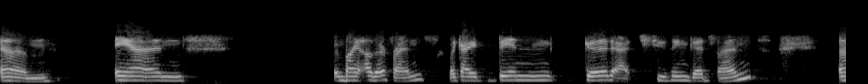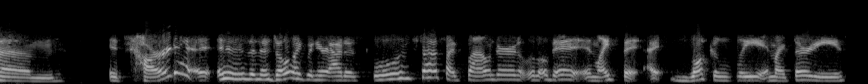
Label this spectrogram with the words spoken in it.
Um and my other friends like i've been good at choosing good friends. Um, it's hard as an adult, like when you're out of school and stuff. I floundered a little bit in life, but I, luckily in my 30s,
